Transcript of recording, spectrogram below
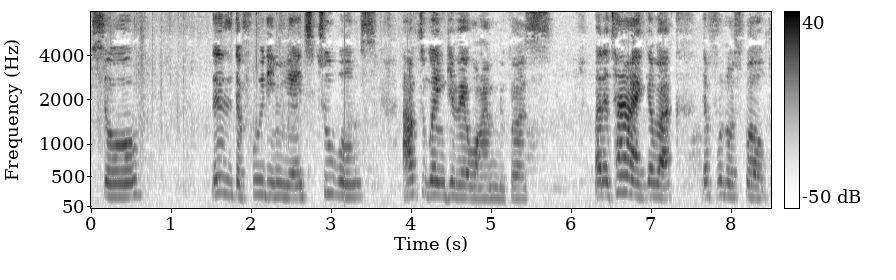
So this is the food in here. It's two bowls. I have to go and give her one because by the time i get back the food was spoiled.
